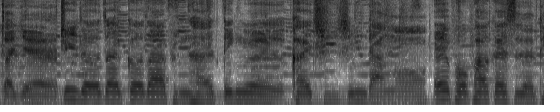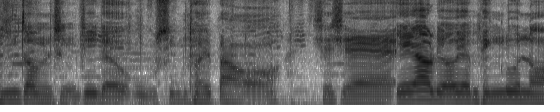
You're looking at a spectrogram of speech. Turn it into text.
再见。记得在各大平台订阅、开启新档哦。Apple Podcast 的听众请记得五星推爆哦，谢谢。也要留言评论哦。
